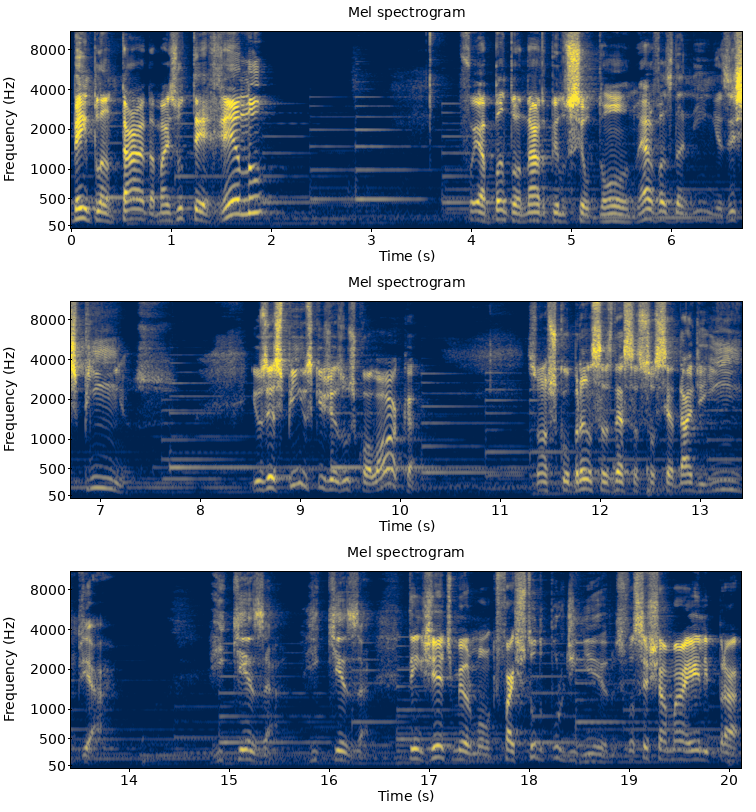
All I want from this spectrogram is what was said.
bem plantada, mas o terreno foi abandonado pelo seu dono, ervas daninhas, espinhos. E os espinhos que Jesus coloca são as cobranças dessa sociedade ímpia. Riqueza, riqueza. Tem gente, meu irmão, que faz tudo por dinheiro. Se você chamar ele para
